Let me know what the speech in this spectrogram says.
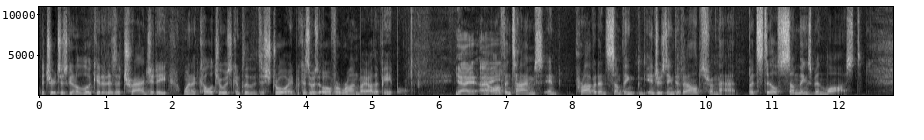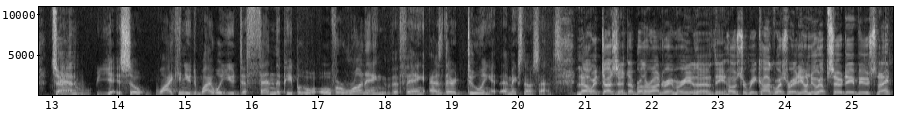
The church is going to look at it as a tragedy when a culture was completely destroyed because it was overrun by other people. yeah. I, Now, I- oftentimes in Providence, something interesting develops from that, but still, something's been lost. So- and yeah, so why can you? Why will you defend the people who are overrunning the thing as they're doing it? That makes no sense. No, it doesn't. Uh, Brother Andre Marie, the, the host of Reconquest Radio, new episode debuts tonight,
